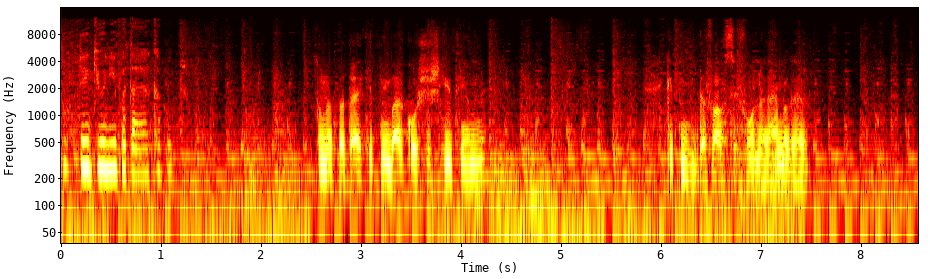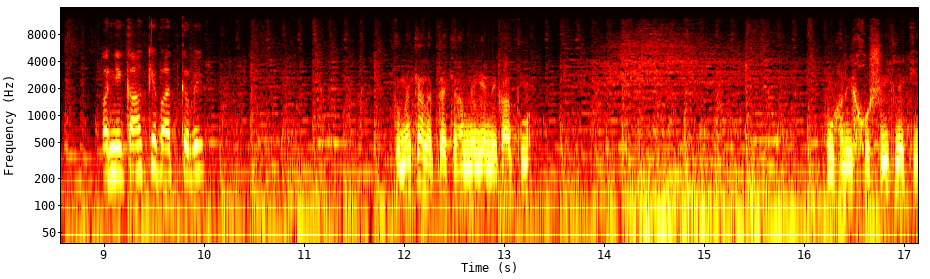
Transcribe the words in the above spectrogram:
तुमने क्यों नहीं बताया कभी तुम्हें पता है कितनी बार कोशिश की थी हमने? कितनी दफ़ा उसे फ़ोन लगाया मगर और निकाह के बाद कभी तुम्हें क्या लगता है कि हमने ये निकाह तुम तुम्हारी खुशी के लिए की,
